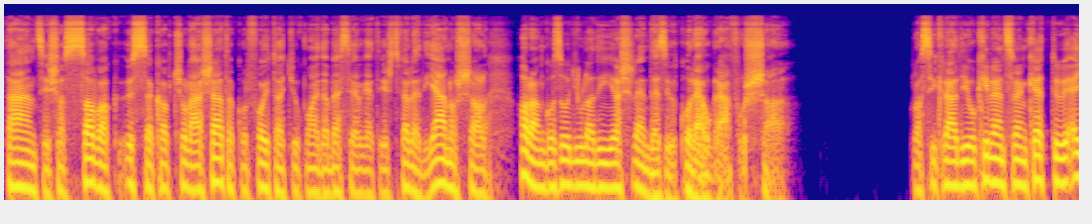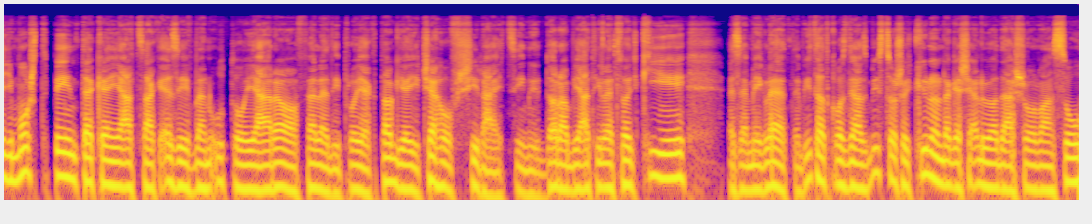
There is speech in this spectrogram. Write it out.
tánc és a szavak összekapcsolását, akkor folytatjuk majd a beszélgetést Feledi Jánossal, harangozó Gyuladíjas rendező koreográfussal. Klasszik Rádió 92, egy most pénteken játszák ez évben utoljára a Feledi projekt tagjai Csehov Sirály című darabját, illetve hogy kié, ezen még lehetne vitatkozni, az biztos, hogy különleges előadásról van szó,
